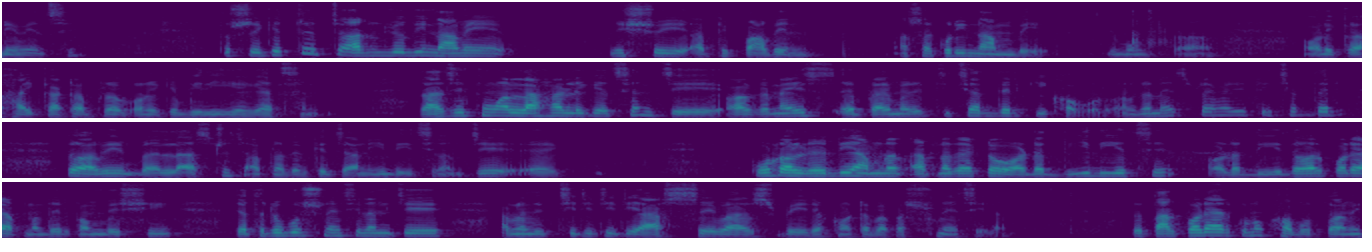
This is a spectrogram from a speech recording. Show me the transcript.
নেমেছে। তো সেক্ষেত্রে চার যদি নামে নিশ্চয়ই আপনি পাবেন, আশা করি নামবে এবং অনেক হাই কাট আপনার অনেকে বেরিয়ে গেছেন। রাজীব কুমার লাহার লিখেছেন যে অর্গানাইজ প্রাইমারি টিচারদের কি খবর? অর্গানাইজ প্রাইমারি টিচারদের তো আমি লাস্ট আপনাদেরকে জানিয়ে দিয়েছিলাম যে কোর্ট অলরেডি আমরা, আপনাদের একটা অর্ডার দিয়ে দিয়েছে। অর্ডার দিয়ে দেওয়ার পরে আপনাদের কম বেশি যতটুকু শুনেছিলাম যে, আপনাদের চিঠি টিটি আসছে বা আসবে এরকম একটা ব্যাপার শুনেছিলাম। তো তারপরে আর কোনো খবর তো আমি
